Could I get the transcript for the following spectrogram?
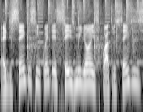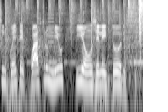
é de 156.454.011 eleitores.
